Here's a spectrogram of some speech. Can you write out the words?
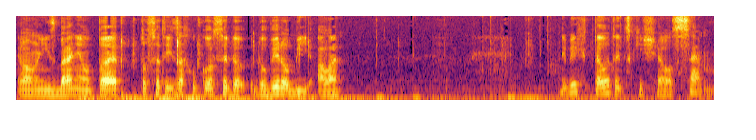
Já mám ani zbraně, no to, je, to se teď za chvilku asi do, dovyrobí, ale... Kdybych teoreticky šel sem,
